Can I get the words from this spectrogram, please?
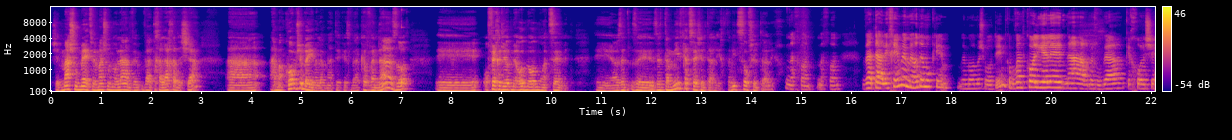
שמשהו מת ומשהו נולד והתחלה חדשה, uh, המקום שבאים אליו מהטקס והכוונה הזאת uh, הופכת להיות מאוד מאוד מועצמת. אה, אז זה, זה, זה תמיד קצה של תהליך, תמיד סוף של תהליך. נכון, נכון. והתהליכים הם מאוד עמוקים ומאוד משמעותיים. כמובן כל ילד, נער, מבוגר, ככל שהוא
